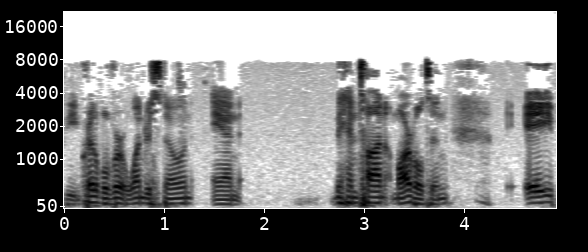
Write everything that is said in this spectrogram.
The Incredible Burt Wonderstone and Anton Marvelton. A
